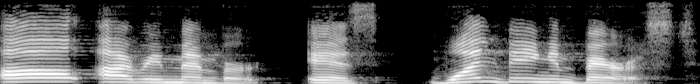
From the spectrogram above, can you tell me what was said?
All I remember is one being embarrassed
